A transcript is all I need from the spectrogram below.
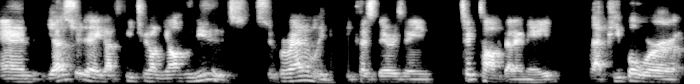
And yesterday I got featured on Yahoo News super randomly because there's a TikTok that I made that people were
